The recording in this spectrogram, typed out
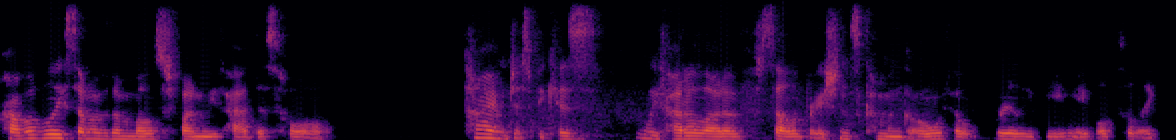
probably some of the most fun we've had this whole time just because we've had a lot of celebrations come and go without really being able to like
